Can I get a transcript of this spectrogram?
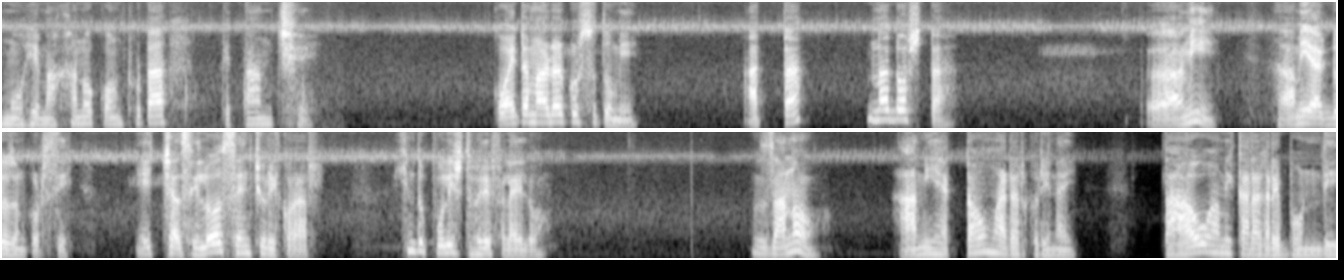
মোহে মাখানো কণ্ঠটাকে টানছে। কয়টা মার্ডার করছ তুমি? আটটা না দশটা? আমি? আমি এক ডজন করছি। ইচ্ছা ছিল সেঞ্চুরি করার, কিন্তু পুলিশ ধরে ফেলাইলো। জানো, আমি একটাও মার্ডার করি নাই, তাও আমি কারাগারে বন্দি।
